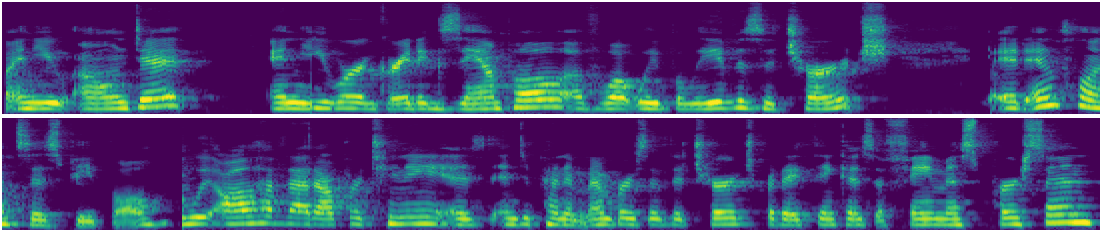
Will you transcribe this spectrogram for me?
and you owned it and you were a great example of what we believe as a church. It influences people. We all have that opportunity as independent members of the church, but I think as a famous person,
